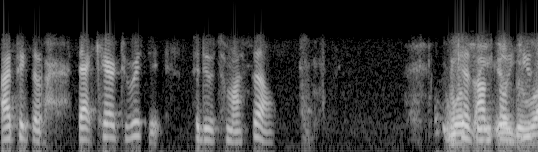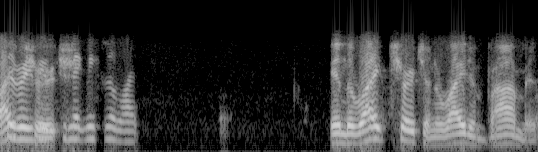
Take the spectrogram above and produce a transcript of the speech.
I picked up that characteristic to do it to myself Well, because see, I'm so used right to rebuke church, to make me feel like in the right church and the right environment,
